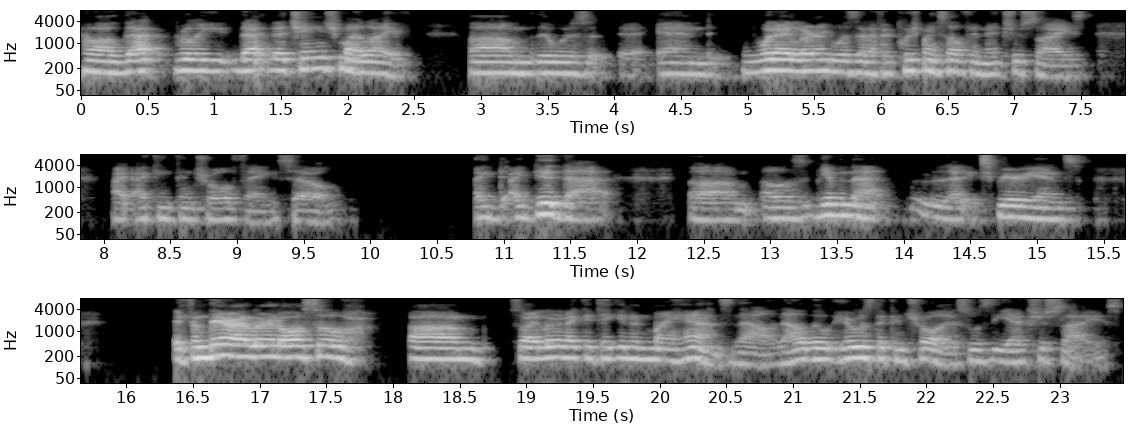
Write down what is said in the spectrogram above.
Uh, that really that that changed my life. Um, there was, and what I learned was that if I push myself in exercise, I, I can control things. So I, I did that. Um, I was given that that experience, and from there I learned also um, so I learned I could take it in my hands now. Now the, here was the control. This was the exercise.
